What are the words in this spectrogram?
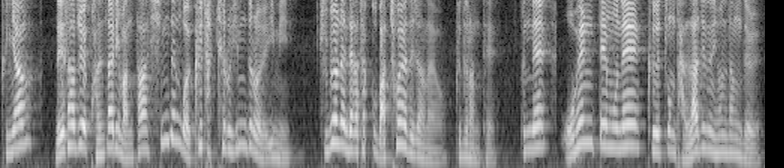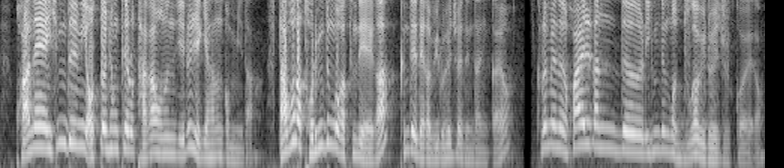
그냥 내 사주에 관살이 많다? 힘든 거예요. 그 자체로 힘들어요, 이미. 주변에 내가 자꾸 맞춰야 되잖아요. 그들한테. 근데 오행 때문에 그 좀 달라지는 현상들, 관의 힘듦이 어떤 형태로 다가오는지를 얘기하는 겁니다. 나보다 덜 힘든 것 같은데 얘가? 근데 내가 위로해줘야 된다니까요? 그러면은 화일관들이 힘든 건 누가 위로해줄 거예요?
